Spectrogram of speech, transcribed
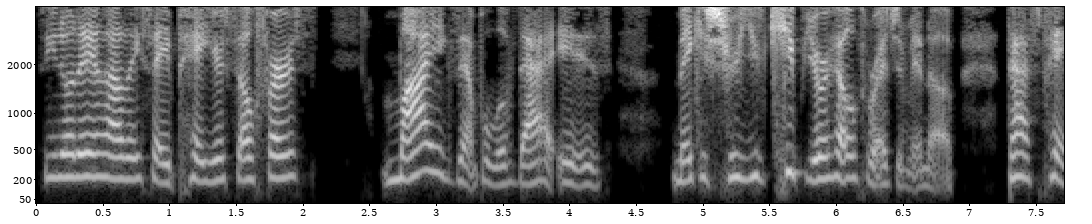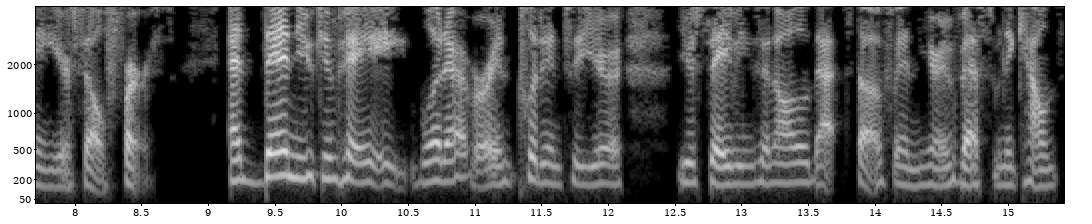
So you know they, how they say pay yourself first? My example of that is making sure you keep your health regimen up. That's paying yourself first. And then you can pay whatever and put into your your savings and all of that stuff and your investment accounts.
